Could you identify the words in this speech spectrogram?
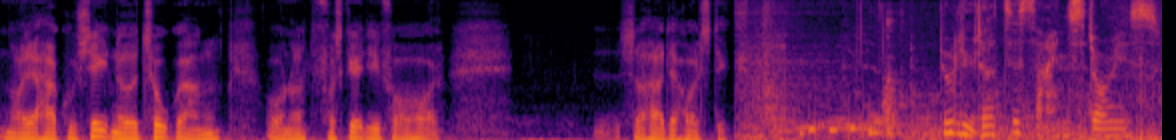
når jeg har kunne se noget to gange under forskellige forhold, så har det holdt stik. Du lytter til Science Stories.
